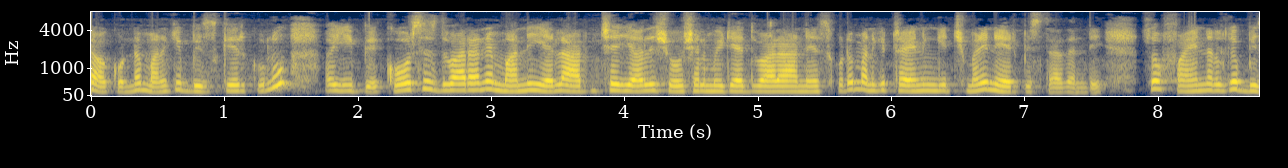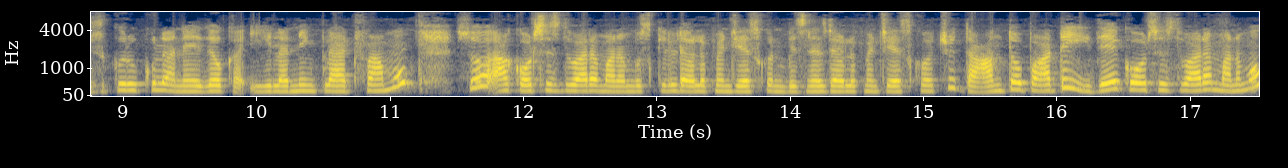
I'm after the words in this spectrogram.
కాకుండా మనకి బిస్గిరుకులు ఈ కోర్సెస్ ద్వారానే మనీ ఎలా అర్న్ చేయాలి సోషల్ మీడియా ద్వారా అనేసి కూడా మనకి ట్రైనింగ్ ఇచ్చి మరీ నేర్పిస్తుందండి. సో ఫైన్ ఫైనల్గా బిజ్ గురుకుల్ అనేది ఒక ఈ లెర్నింగ్ ప్లాట్ఫాము సో ఆ కోర్సెస్ ద్వారా మనము స్కిల్ డెవలప్మెంట్ చేసుకొని బిజినెస్ డెవలప్మెంట్ చేసుకోవచ్చు. దాంతోపాటు ఇదే కోర్సెస్ ద్వారా మనము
